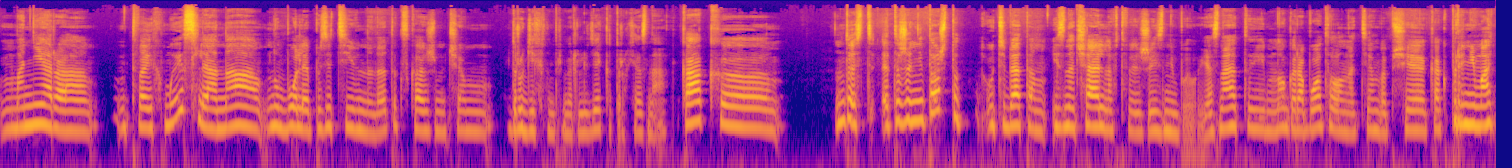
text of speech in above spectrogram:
манера твоих мыслей, она, ну, более позитивна, да, так скажем, чем других, например, людей, которых я знаю. Как э, ну, то есть это же не то, что у тебя там изначально в твоей жизни было. Я знаю, ты много работала над тем вообще, как принимать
